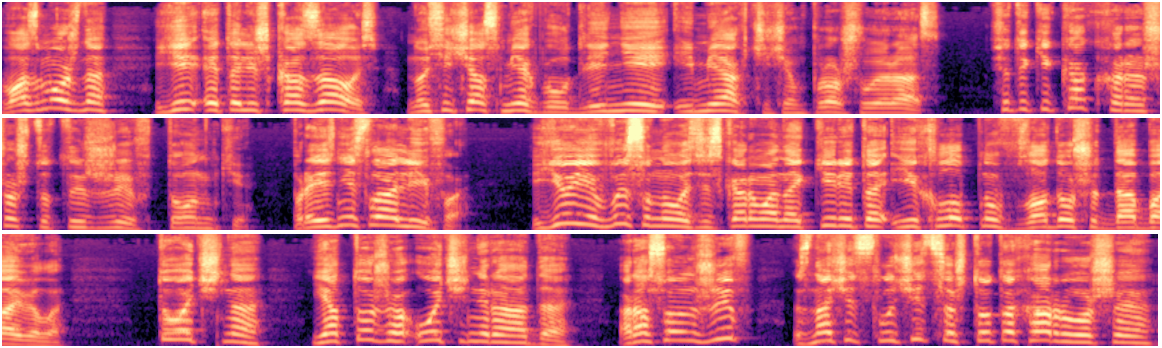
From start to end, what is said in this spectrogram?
Возможно, ей это лишь казалось, но сейчас мех был длиннее и мягче, чем в прошлый раз. «Все-таки как хорошо, что ты жив, Тонки», — произнесла Алифа. Юи высунулась из кармана Кирита и, хлопнув в ладоши, добавила. «Точно, я тоже очень рада. Раз он жив, значит случится что-то хорошее».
